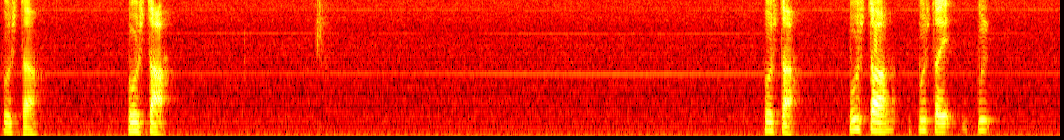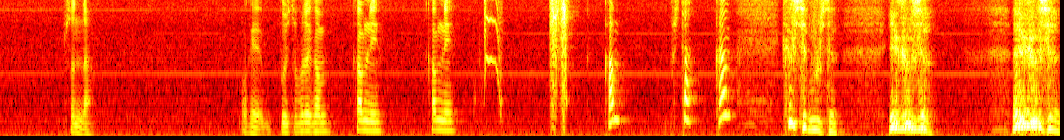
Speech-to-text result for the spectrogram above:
Buster. Buster. Buster. Buster. Buster. Buster. Sådan der. Okay, Buster, prøv lige komme. Kom lige. Kom lige. Kom. Buster, kom. Kom så, Buster. Ja, kom så. Ja, kom så.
